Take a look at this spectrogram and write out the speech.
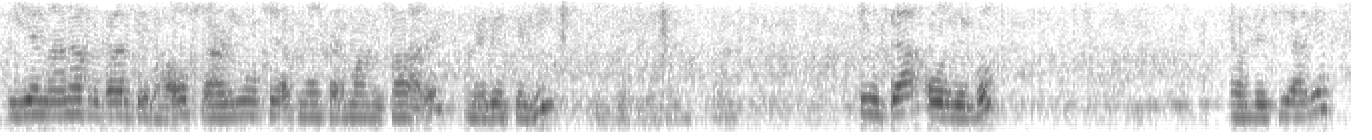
ये नाना प्रकार के भाव प्राणियों के अपने कर्मानुसार मेरे से ही क्या? और देखो। देखिए आगे।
